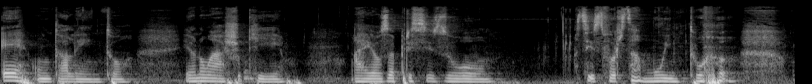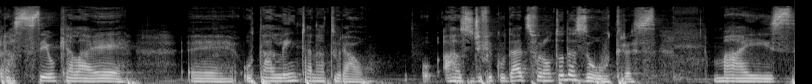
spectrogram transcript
é um talento. Eu não acho que a Elsa precisou se esforçar muito para ser o que ela é. é. O talento é natural. As dificuldades foram todas outras, mas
